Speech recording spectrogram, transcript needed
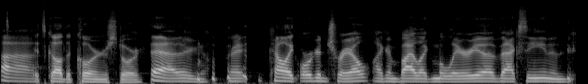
uh, It's called the corner store. yeah, there you go. Right, kind of like Oregon Trail. I can buy like malaria vaccine and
